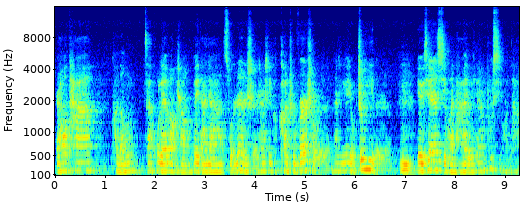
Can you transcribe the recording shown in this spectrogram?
然后它。可能在互联网上被大家所认识，他是一个 controversial 的人，他是一个有争议的人。嗯，有一些人喜欢他，有一些人不喜欢他。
